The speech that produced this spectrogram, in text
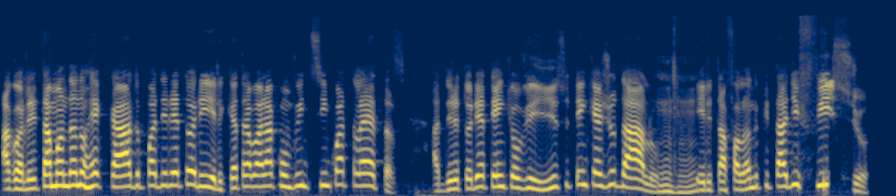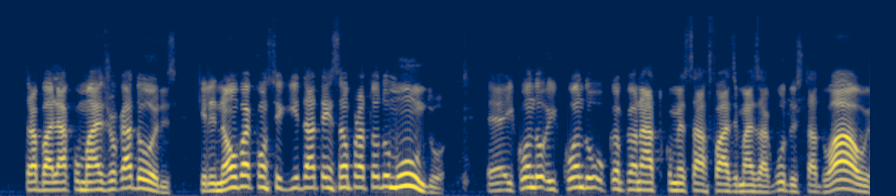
Agora, ele está mandando recado para a diretoria, ele quer trabalhar com 25 atletas. A diretoria tem que ouvir isso e tem que ajudá-lo. Uhum. Ele está falando que está difícil trabalhar com mais jogadores, que ele não vai conseguir dar atenção para todo mundo. É, e, quando, e quando o campeonato começar a fase mais aguda, estadual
